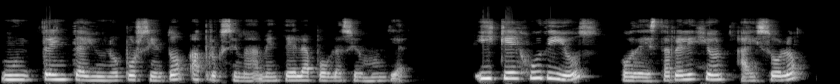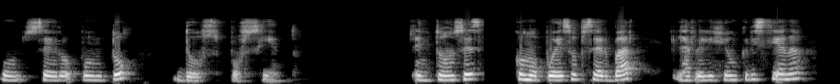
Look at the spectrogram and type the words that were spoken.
un 31% aproximadamente de la población mundial, y que judíos o de esta religión hay solo un 0.2%. Entonces, como puedes observar, la religión cristiana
